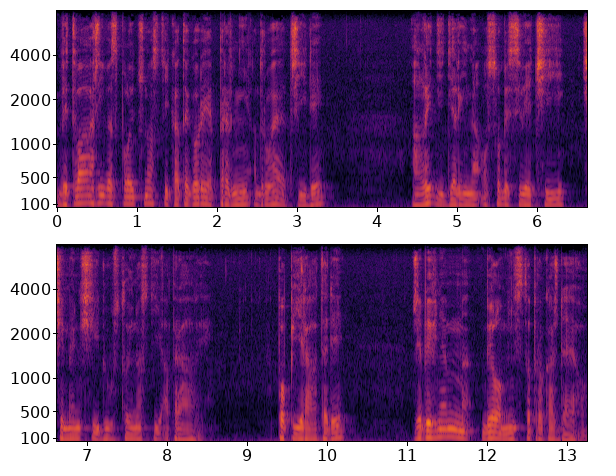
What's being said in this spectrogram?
vytváří ve společnosti kategorie první a druhé třídy a lidi dělí na osoby s větší či menší důstojností a právy. Popírá tedy, že by v něm bylo místo pro každého.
